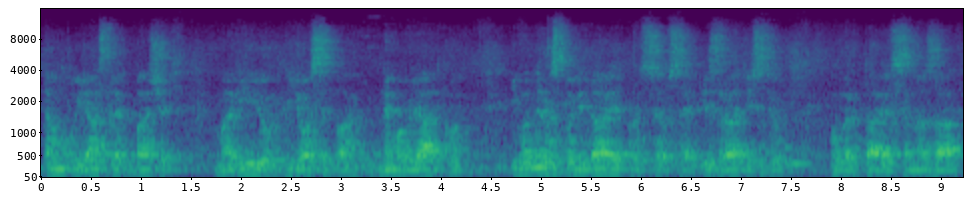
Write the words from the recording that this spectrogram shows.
там у яслях бачать Марію, Йосипа, немовлятко. І вони розповідають про це все і з радістю повертаються назад.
